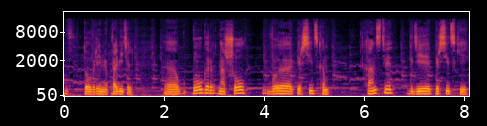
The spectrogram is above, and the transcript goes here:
в то время правитель э, Болгар нашел в персидском ханстве, где персидский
